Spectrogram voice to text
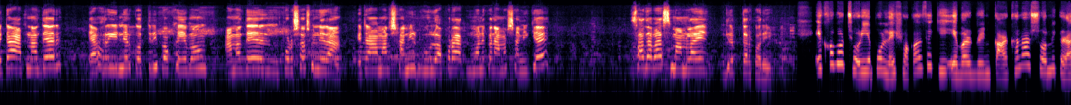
এটা আপনাদের এভারগ্রিনের কর্তৃপক্ষ এবং আমাদের প্রশাসনেরা, এটা আমার স্বামীর ভুল অপরাধ। মনে করেন আমার স্বামীকে সাদাবাস মামলায় গ্রেপ্তার করে। এ খবর ছড়িয়ে পড়লে সকাল থেকেই এভারগ্রিন কারখানার শ্রমিকরা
